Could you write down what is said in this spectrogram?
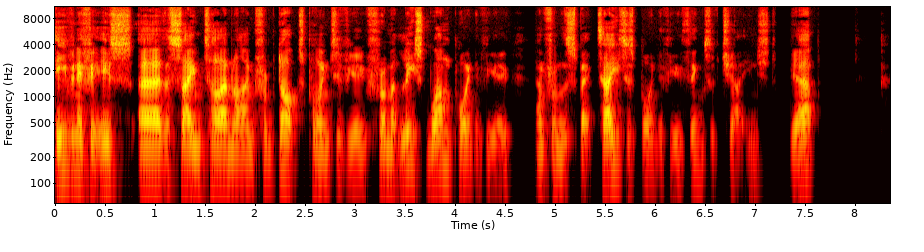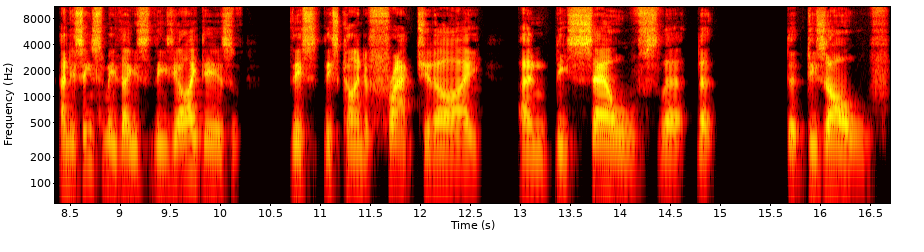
even if it is uh, the same timeline from Doc's point of view, from at least one point of view, and from the spectator's point of view, things have changed. Yep. And it seems to me these these ideas of this this kind of fractured eye and these selves that that that dissolve,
